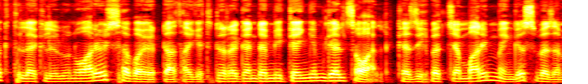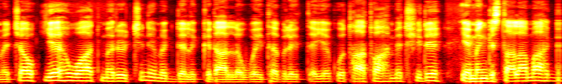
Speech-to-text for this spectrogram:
ወቅት ለክልሉ ነዋሪዎች ሰብአዊ እርዳታ እየተደረገ እንደሚገኝም ገልጸዋል። ከዚህ በተጨማሪም መንግስት በዘመቻው የህወሓት መሪዎችን የመግደል እቅድ አለው ወይ ተብለው የተጠየቁት አቶ አህመድ ሺዴ የመንግስት ዓላማ ህግ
